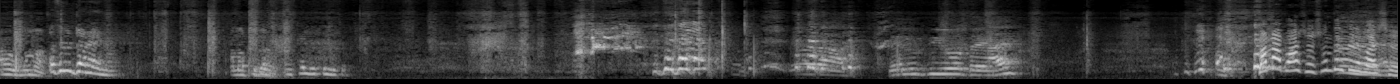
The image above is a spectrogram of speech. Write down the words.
আহ মামা। প্রথমে ডরাই না। আমার তো দাও। খেলে খেলে সেলুট দিও দেয়। মামা বসো সুন্দর করে বসো।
